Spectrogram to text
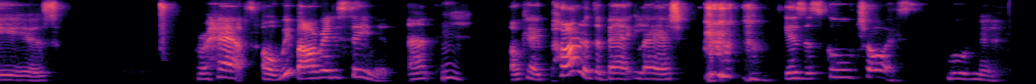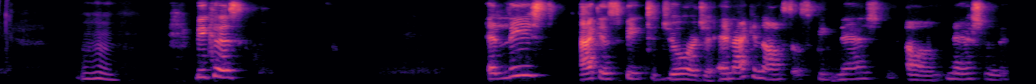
is perhaps, oh, we've already seen it. I, mm. Okay, part of the backlash is the school choice movement. Mm-hmm. Because at least I can speak to Georgia and I can also speak nas- um, nationally.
